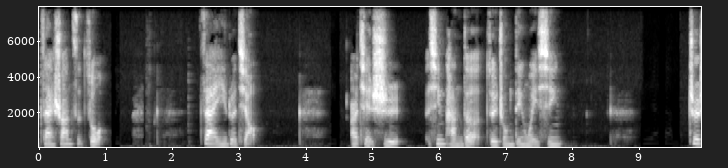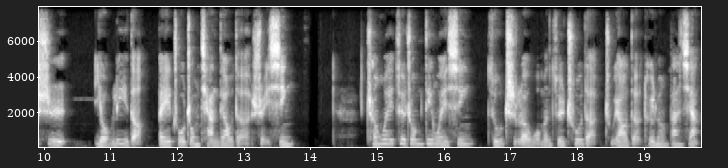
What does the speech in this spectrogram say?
在双子座，在一个角，而且是星盘的最终定位星，这是有力的被着重强调的水星。成为最终定位星，阻止了我们最初的主要的推论方向。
